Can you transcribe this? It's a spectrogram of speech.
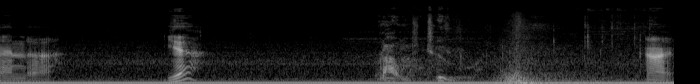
And, uh, Yeah. Round two. Alright.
